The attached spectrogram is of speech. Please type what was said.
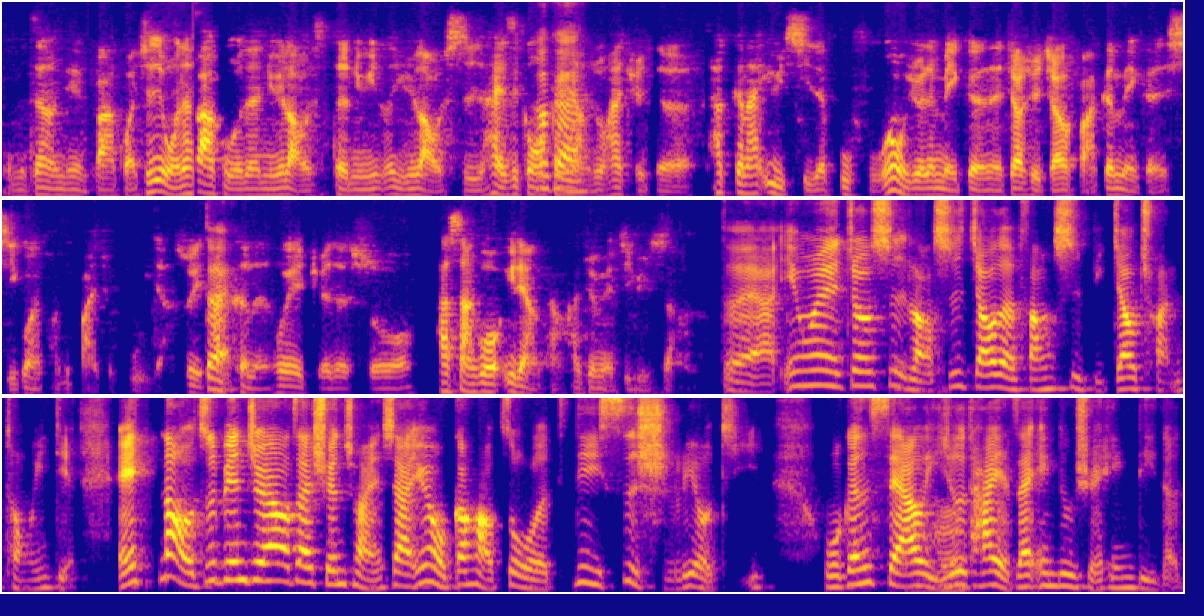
我们这样有点八卦。其实我那法国的女老师的女女老师，她也是跟我分享说，她觉得她跟她预期的不符。因为我觉得每个人的教学教法跟每个人习惯方式本来就不一样，所以她可能会觉得说，她上过一两堂，她就没有继续上了。对啊，因为就是老师教的方式比较传统一点。哎，那我这边就要再宣传一下，因为我刚好做了第四十六集，我跟 Sally、嗯、就是她也在印度学 Hindi 的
